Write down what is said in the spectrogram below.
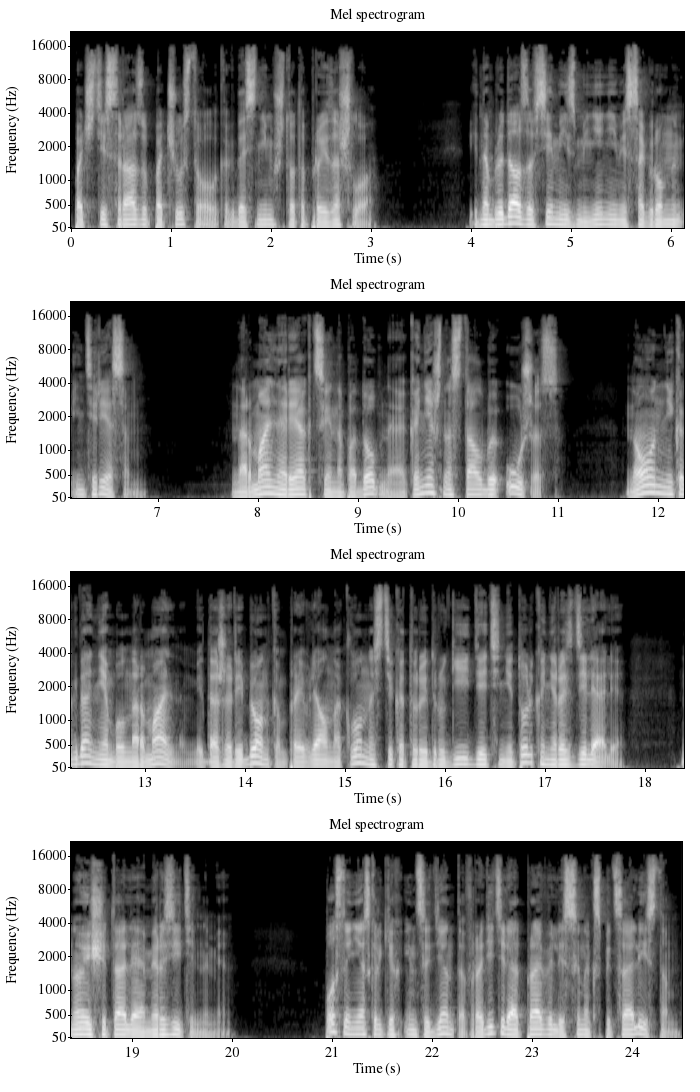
почти сразу почувствовал, когда с ним что-то произошло, и наблюдал за всеми изменениями с огромным интересом. Нормальной реакцией на подобное, конечно, стал бы ужас – но он никогда не был нормальным и даже ребенком проявлял наклонности, которые другие дети не только не разделяли, но и считали омерзительными. После нескольких инцидентов родители отправили сына к специалистам.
